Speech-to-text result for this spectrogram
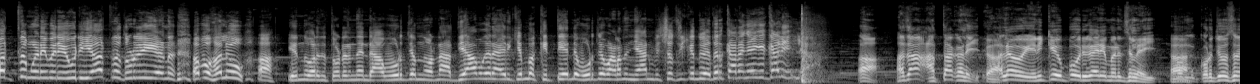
പത്ത് മണി വരെ ഒരു യാത്ര തുടരുകയാണ്. അപ്പോൾ ഹലോ ആ എന്ന് പറഞ്ഞ് തുടരുന്നതിന്റെ ആ ഊർജം എന്ന് പറഞ്ഞാൽ അധ്യാപകനായിരിക്കുമ്പോൾ കിട്ടിയതിന്റെ ഊർജമാണെന്ന് ഞാൻ വിശ്വസിക്കുന്നു. എതിർക്കാൻ അങ്ങനെ കഴിയില്ല. ആ അതാ അത്താക്കളി ഹലോ എനിക്ക് ഇപ്പൊ ഒരു കാര്യം മനസ്സിലായി. കുറച്ച് ദിവസം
